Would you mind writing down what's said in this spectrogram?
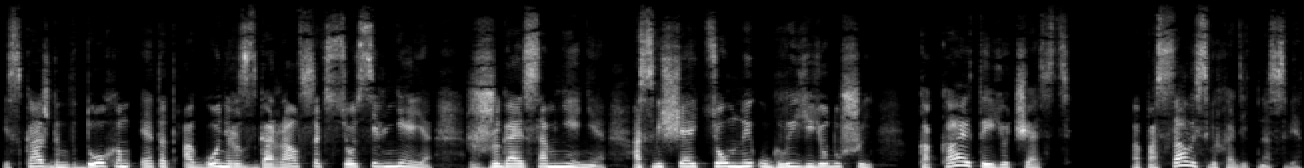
и с каждым вдохом этот огонь разгорался все сильнее, сжигая сомнения, освещая темные углы ее души. Какая-то ее часть опасалась выходить на свет.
